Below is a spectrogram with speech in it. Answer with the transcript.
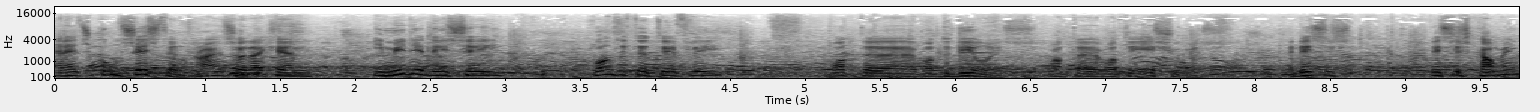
and it's consistent, right? So they can immediately see quantitatively what the what the deal is, what the what the issue is. And this is this is coming.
